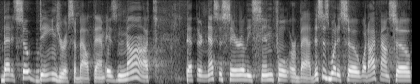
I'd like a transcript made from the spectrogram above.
that is so dangerous about them is not that they're necessarily sinful or bad. This is what is so, what I found so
